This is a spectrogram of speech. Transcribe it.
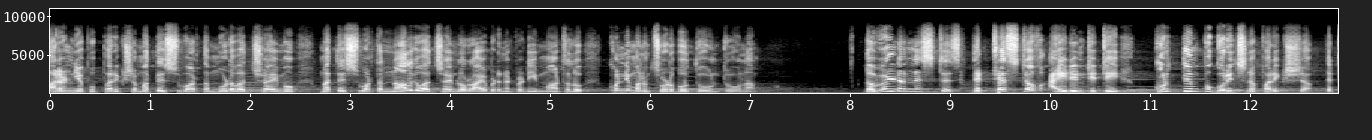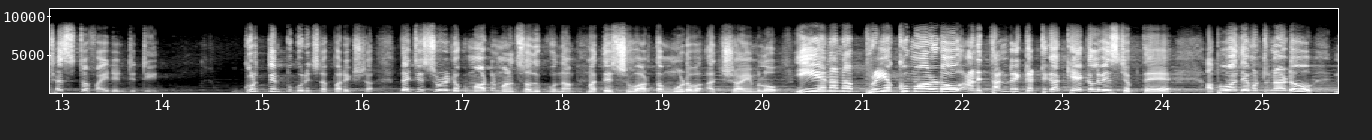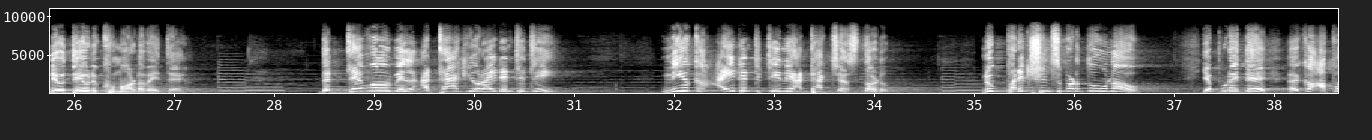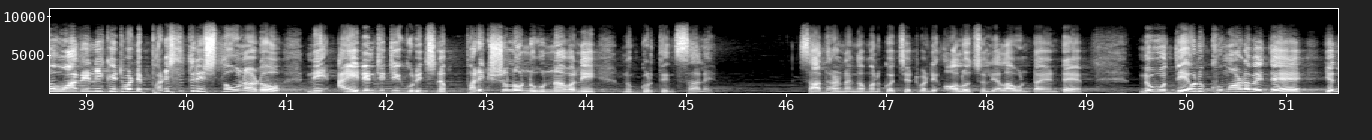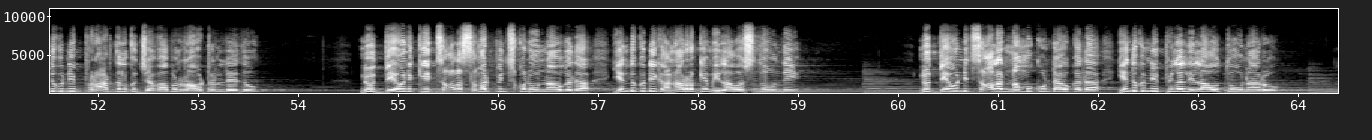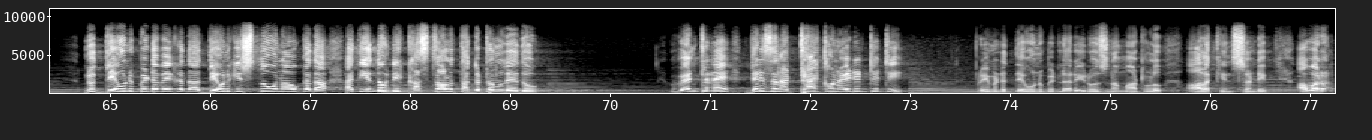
అరణ్యపు పరీక్ష. మతేశ్వార్త మూడవ అధ్యాయము మతేశ్వార్త నాలుగవ అధ్యాయంలో రాయబడినటువంటి ఈ మాటలు కొన్ని మనం చూడబోతూ ఉంటూ ఉన్నాం. The wilderness test the test of identity గుర్తింపు గురించిన పరీక్ష. ద టెస్ట్ ఆఫ్ ఐడెంటిటీ గుర్తింపు గురించిన పరీక్ష. దయచేసి చూడండి ఒక మాట మనం చదువుకుందాం. మత్తేసు వార్త మూడవ అధ్యాయంలో ఈయన నా ప్రియ కుమారుడు అని తండ్రి గట్టిగా కేకలు వేసి చెప్తే అపవాదేమంటున్నాడు నీవు దేవుని కుమారుడవైతే. The devil will attack your identity నీ యొక్క ఐడెంటిటీని అటాక్ చేస్తాడు. నువ్వు పరీక్షించబడుతూ ఉన్నావు. ఎప్పుడైతే యొక్క అపవాది నీకు ఇటువంటి పరిస్థితిని ఇస్తూ ఉన్నాడో నీ ఐడెంటిటీ గురించిన పరీక్షలో నువ్వు ఉన్నావని నువ్వు గుర్తించాలి. సాధారణంగా మనకు వచ్చేటువంటి ఆలోచనలు ఎలా ఉంటాయంటే నువ్వు దేవుని కుమారుడవైతే ఎందుకు నీ ప్రార్థనలకు జవాబులు రావటం లేదు? నువ్వు దేవునికి చాలా సమర్పించుకొని ఉన్నావు కదా. ఎందుకు నీకు అనారోగ్యం ఇలా వస్తూ ఉంది? నువ్వు దేవుణ్ణి చాలా నమ్ముకుంటావు కదా. ఎందుకు నీ పిల్లలు ఇలా అవుతూ ఉన్నారు? నువ్వు దేవుని బిడ్డవే కదా. దేవునికి ఇస్తూ ఉన్నావు కదా. అయితే ఎందుకు నీ కష్టాలు తగ్గటం లేదు? వెంటనే there is an attack on identity ప్రేమంటే దేవుని బిడ్డలారు ఈరోజు నా మాటలు ఆలకించండి. అవర్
